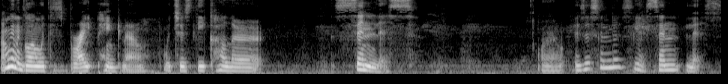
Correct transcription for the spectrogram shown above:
going to go in with this bright pink now, which is the color Sinless. Or is it Sinless? Yes, Sinless.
